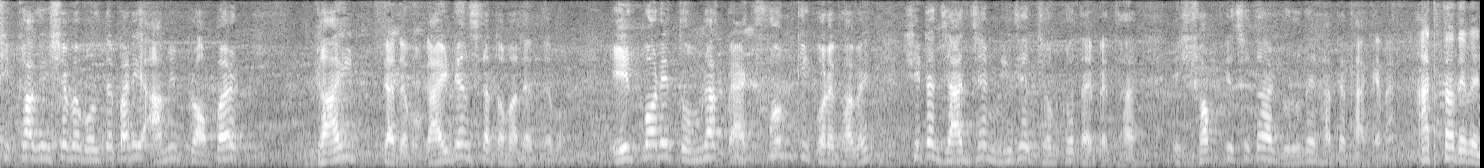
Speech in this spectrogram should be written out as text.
শিক্ষক হিসেবে বলতে পারি, আমি প্রপার গাইডটা দেবো গাইডেন্সটা তোমাদের দেবো। এরপরে তোমরা প্ল্যাটফর্ম কি করে ভাবে সেটা যার যার নিজের যোগ্যতায় পেতে হয় এই সব কিছু তো আর গুরুদের হাতে থাকে না। আত্মা দেবেন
